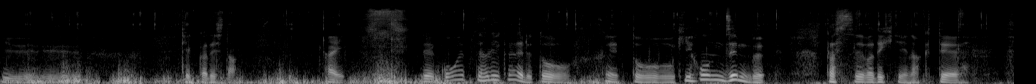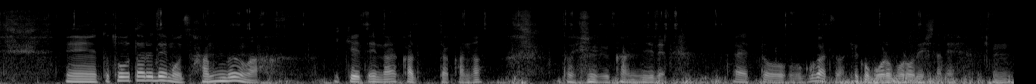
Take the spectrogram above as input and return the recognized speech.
という結果でした。はい、でこうやって振り返ると,、えーと、基本全部達成はできていなくて、えーと、トータルでも半分はいけてなかったかな。という感じで、えーと、5月は結構ボロボロでしたね。うん。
